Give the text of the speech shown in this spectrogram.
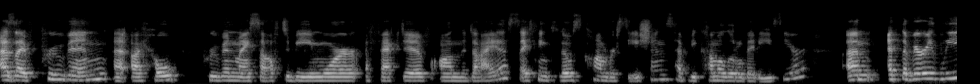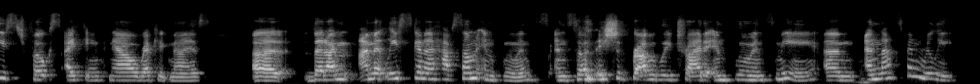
as I've proven, uh, I hope proven myself to be more effective on the dais, I think those conversations have become a little bit easier. Um, at the very least, folks, I think now recognize uh, that I'm I'm at least going to have some influence, and so they should probably try to influence me. Um, and that's been really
